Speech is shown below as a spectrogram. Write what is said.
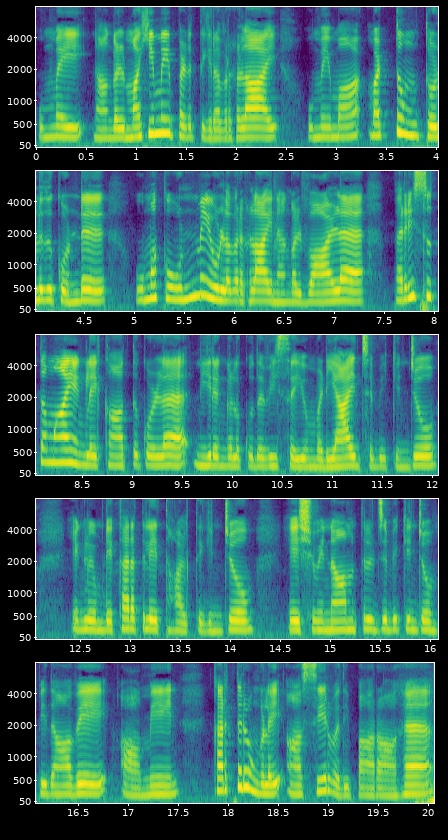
உம்மை நாங்கள் மகிமைப்படுத்துகிறவர்களாய் உம்மை மா மட்டும் தொழுது கொண்டு உமக்கு உண்மை உள்ளவர்களாய் நாங்கள் வாழ பரிசுத்தமாக எங்களை காத்துக்கொள்ள நீர் எங்களுக்கு உதவி செய்யும்படியாய் ஜெபிக்கின்றோம். எங்களை உடைய கரத்திலே தாழ்த்துகின்றோம். இயேசுவின் நாமத்தில் ஜெபிக்கின்றோம் பிதாவே. ஆமேன். கர்த்தர் உங்களை ஆசீர்வதிப்பாராக.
